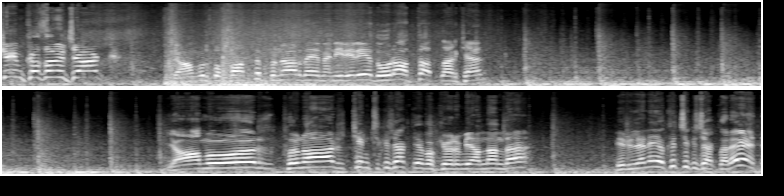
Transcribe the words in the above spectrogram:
Kim kazanacak? Yağmur topu attı, Pınar da hemen ileriye doğru attı atlarken. Yağmur, Pınar kim çıkacak diye bakıyorum bir yandan da. Birilerine yakın çıkacaklar. Evet.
